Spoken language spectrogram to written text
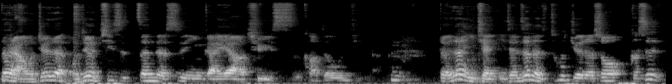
对啊，我觉得，我觉得其实真的是应该要去思考这个问题的。嗯，对。那以前以前真的会觉得说，可是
